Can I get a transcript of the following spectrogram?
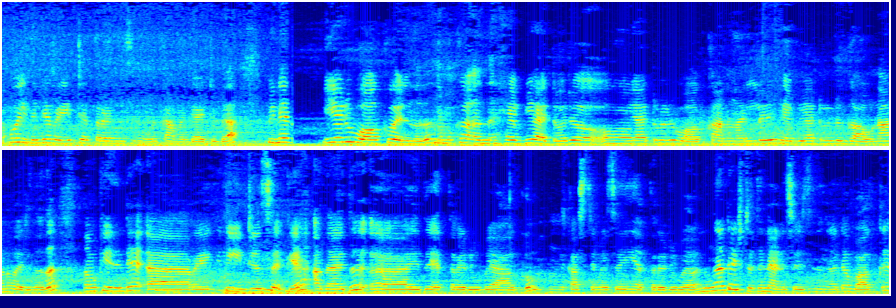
അപ്പോൾ ഇതിന്റെ റേറ്റ് എത്രയാണെന്ന് വെച്ചാൽ നിങ്ങൾ കമന്റ് ആയിട്ട് ഇടുക. പിന്നെ ഈ ഒരു വർക്ക് വരുന്നത് നമുക്ക് ഹെവി ആയിട്ട് ഒരു ആയിട്ടുള്ളൊരു വർക്കാണ് നല്ലൊരു ഹെവി ആയിട്ടുള്ളൊരു ഗൗണാണ് വരുന്നത്. നമുക്ക് ഇതിന്റെ റേറ്റ് ഡീറ്റെയിൽസ് ഒക്കെ അതായത് ഇത് എത്ര രൂപയാകും കസ്റ്റമൈസ് ചെയ്യാൻ എത്ര രൂപയാകും നിങ്ങളുടെ ഇഷ്ടത്തിനനുസരിച്ച് നിങ്ങളുടെ വർക്ക്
